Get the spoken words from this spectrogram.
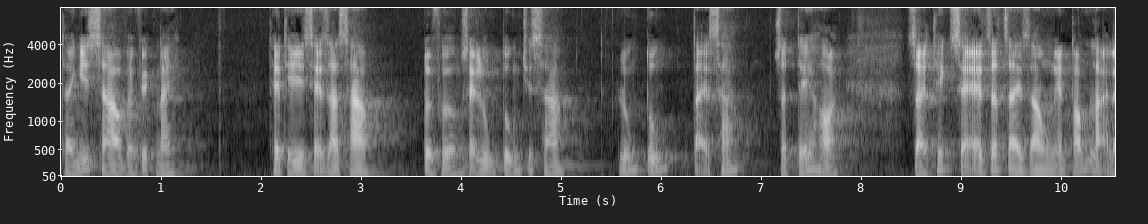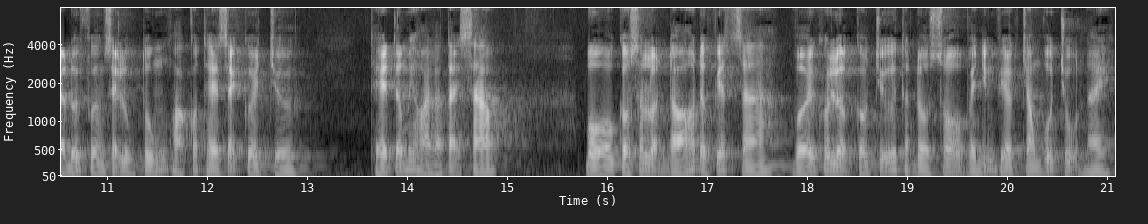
Thầy nghĩ sao về việc này? Thế thì sẽ ra sao? Đối phương sẽ lúng túng chứ sao? Lúng túng? Tại sao? Giật thế hỏi. Giải thích sẽ rất dài dòng Nên tóm lại là đối phương sẽ lúng túng Hoặc có thể sẽ cười trừ. Thế tớ mới hỏi là tại sao? Bộ câu sát luận đó được viết ra Với khối lượng câu chữ thật đồ sộ Về những việc trong vũ trụ này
